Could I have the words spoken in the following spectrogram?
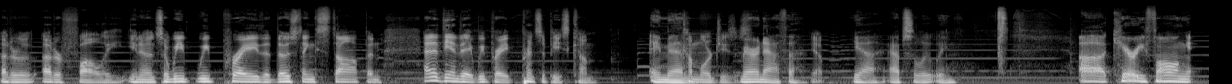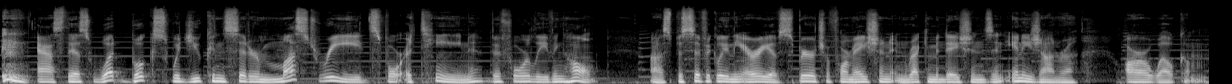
utter utter folly. You know, and so we we pray that those things stop, and and at the end of the day, we pray, Prince of Peace, come, Amen. come, Lord Jesus. Maranatha. Yep. Yeah, absolutely. Uh, Carrie Fong asked this What books would you consider must reads for a teen before leaving home? Uh, specifically in the area of spiritual formation and recommendations in any genre are welcome.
